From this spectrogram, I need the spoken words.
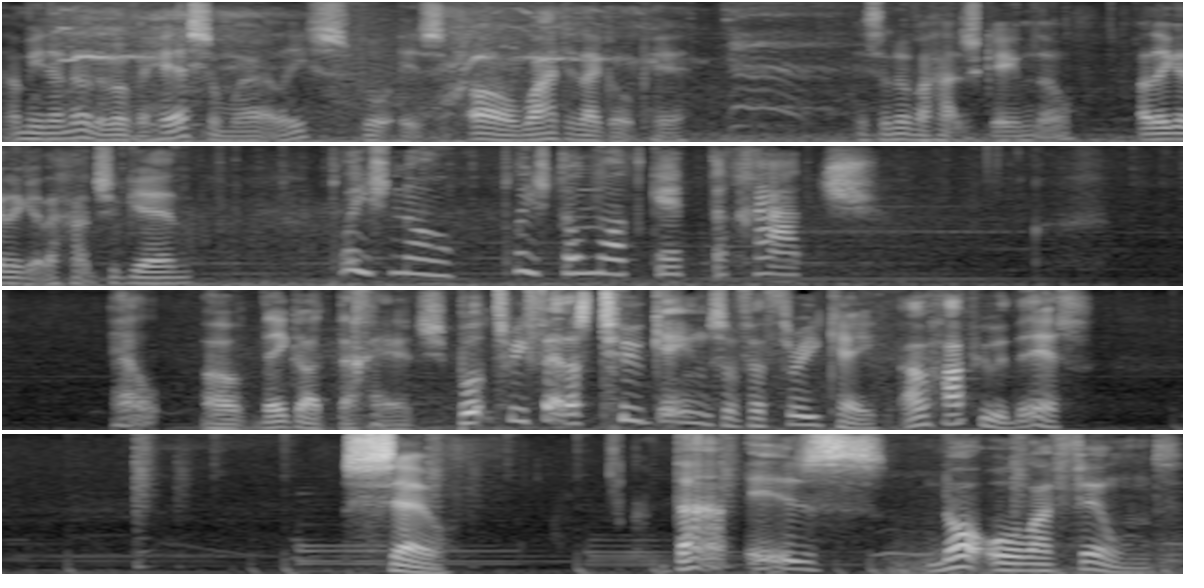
I mean, I know they're over here somewhere at least, but it's... Oh, why did I go up here? It's another hatch game, though. Are they going to get the hatch again? Please, no. Please do not get the hatch. Hell. Oh, they got the hatch. But to be fair, that's two games of a 3k. I'm happy with this. So, that is not all I filmed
